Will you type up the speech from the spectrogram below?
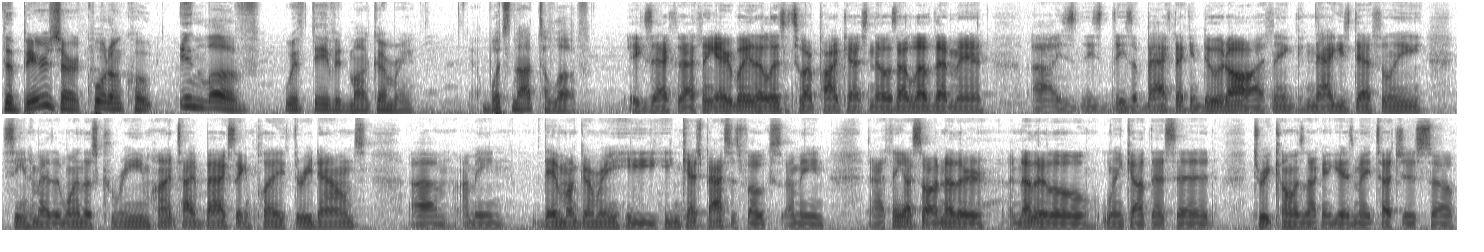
The Bears are quote unquote in love with David Montgomery. What's not to love? Exactly. I think everybody that listens to our podcast knows I love that man. Uh, he's, he's he's a back that can do it all. I think Nagy's definitely seen him as a, one of those Kareem Hunt type backs that can play three downs. Um, I mean, David Montgomery, he, he can catch passes, folks. I mean, and I think I saw another another little link out that said Tarik Cohen's not going to get as many touches. So,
